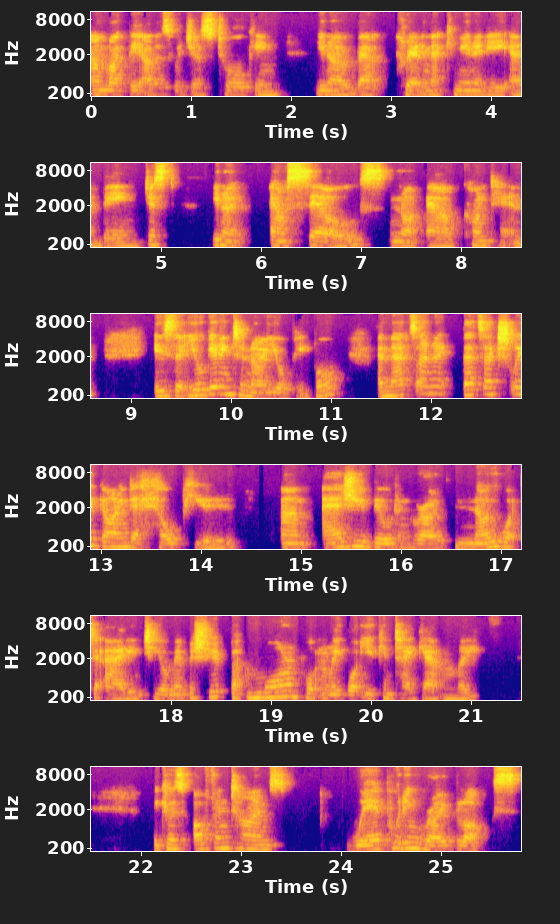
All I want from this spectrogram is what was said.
um, unlike the others we're just talking, you know, about creating that community and being just, you know, ourselves, not our content, is that you're getting to know your people, and that's only, that's actually going to help you um, as you build and grow. Know what to add into your membership, but more importantly, what you can take out and leave because oftentimes we're putting roadblocks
